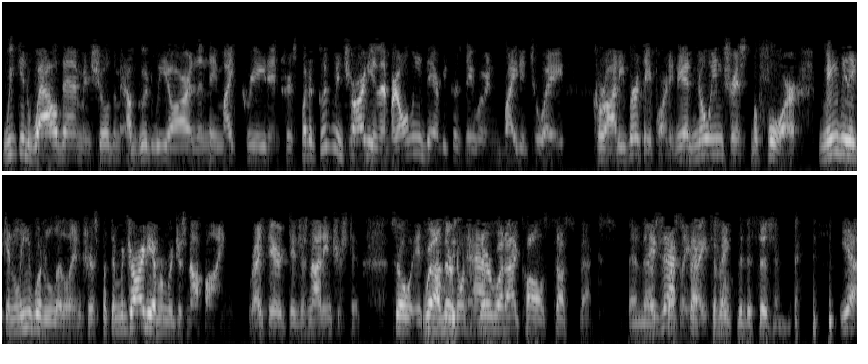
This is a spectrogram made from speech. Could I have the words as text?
we could wow them and show them how good we are, and then they might create interest, but a good majority of them are only there because they were invited to a karate birthday party. They had no interest before. Maybe they can leave with a little interest, but the majority of them are just not buying, right? They're, they're just not interested. So it's well, not, they're we don't have they're what I call suspects, and they're Exactly, suspects right? to So- make the decision. Yeah.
